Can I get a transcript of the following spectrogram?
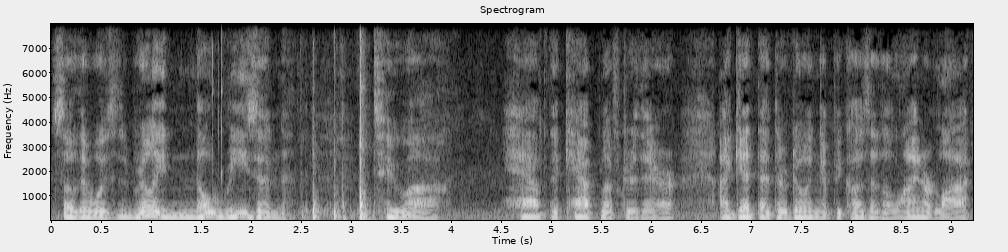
So there was really no reason to uh, have the cap lifter there. I get that they're doing it because of the liner lock,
